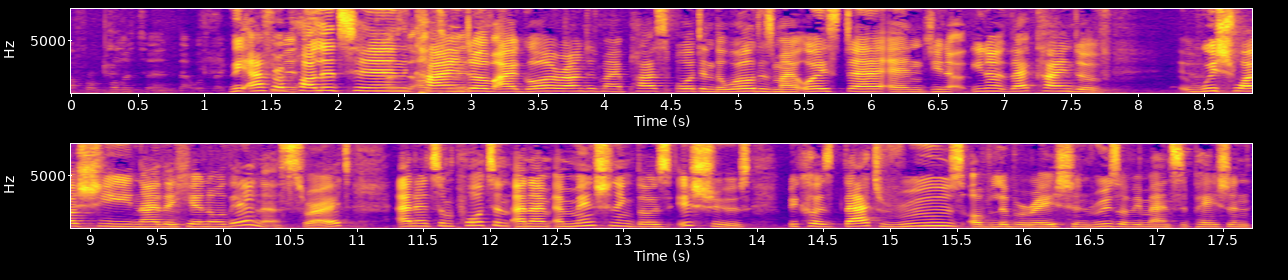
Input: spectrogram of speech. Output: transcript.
Afropolitan. That was like the Afropolitan kind of. I go around with my passport, and the world is my oyster, and you know, you know that kind of wish-washy, neither here nor there-ness, right? And it's important, and I'm, I'm, mentioning those issues because that ruse of liberation, ruse of emancipation,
